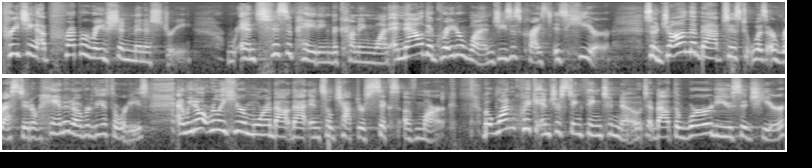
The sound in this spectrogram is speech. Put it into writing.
preaching a preparation ministry, anticipating the coming one. And now the greater one, Jesus Christ, is here. So John the Baptist was arrested or handed over to the authorities, and we don't really hear more about that until chapter 6 of Mark. But one quick interesting thing to note about the word usage here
